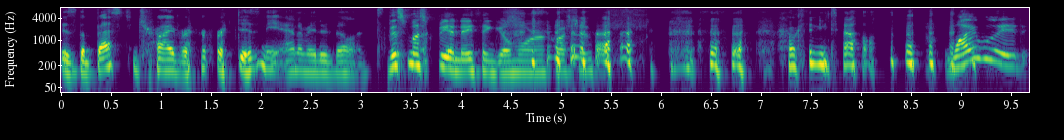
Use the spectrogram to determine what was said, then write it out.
is the best driver for Disney animated villains? This must be a Nathan Gilmore question. How can you tell? why would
